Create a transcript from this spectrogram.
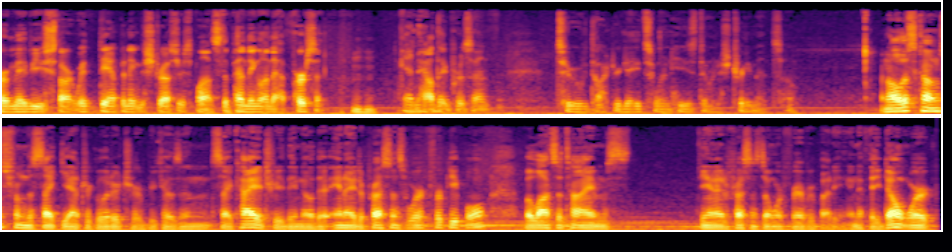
or maybe you start with dampening the stress response, depending on that person mm-hmm. and how they present to Dr. Gates when he's doing his treatment. So. And all this comes from the psychiatric literature because in psychiatry they know that antidepressants work for people, but lots of times the antidepressants don't work for everybody. And if they don't work,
